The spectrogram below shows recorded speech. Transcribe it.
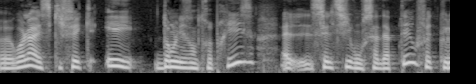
voilà, et ce qui fait que, et dans les entreprises, elles- celles-ci vont s'adapter au fait que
